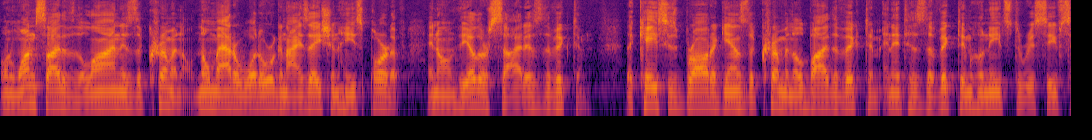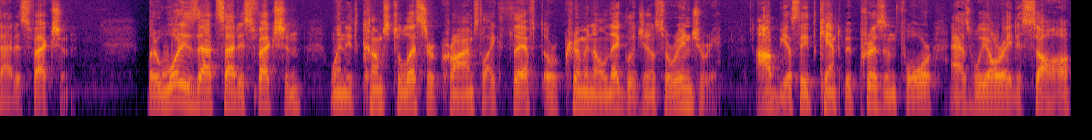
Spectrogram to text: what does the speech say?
On one side of the line is the criminal, no matter what organization he is part of, and on the other side is the victim. The case is brought against the criminal by the victim, and it is the victim who needs to receive satisfaction. But what is that satisfaction when it comes to lesser crimes like theft or criminal negligence or injury? Obviously, it can't be prison for, as we already saw,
